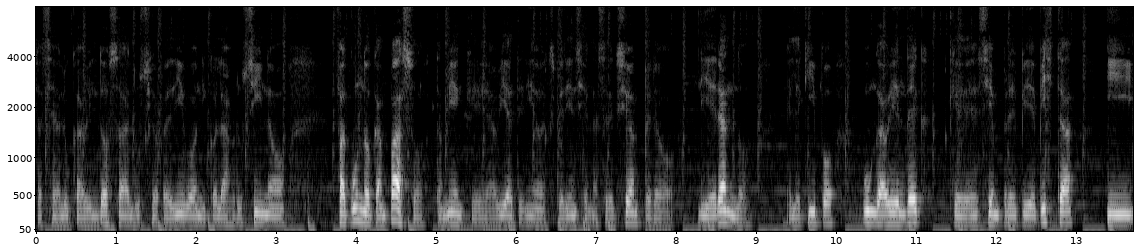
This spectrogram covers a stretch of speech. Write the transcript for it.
ya sea Luca Vildosa, Lucio Redivo, Nicolás Brusino, Facundo Campazo, también que había tenido experiencia en la selección, pero liderando el equipo, un Gabriel Deck que siempre pide pista, y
